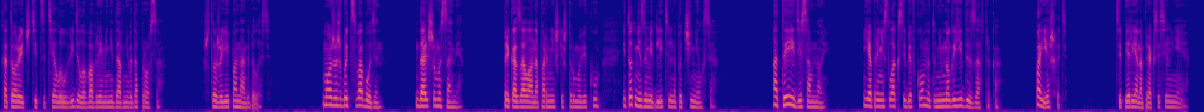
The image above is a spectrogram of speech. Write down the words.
которые чтица тела увидела во время недавнего допроса. Что же ей понадобилось? «Можешь быть свободен. Дальше мы сами», — приказала она парнишке-штурмовику, и тот незамедлительно подчинился. «А ты иди со мной. Я принесла к себе в комнату немного еды с завтрака. Поешь хоть». Теперь я напрягся сильнее.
